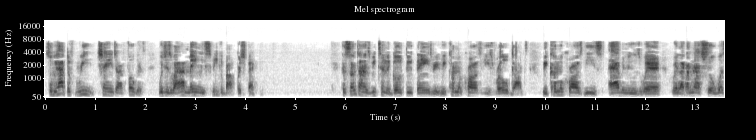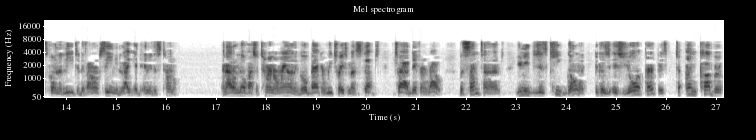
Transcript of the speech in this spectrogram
So we have to re-change our focus, which is why I mainly speak about perspective. Because sometimes we tend to go through things, we, we come across these roadblocks, we come across these avenues where we're like, I'm not sure what's going to lead to this. I don't see any light at the end of this tunnel. And I don't know if I should turn around and go back and retrace my steps, try a different route. But sometimes you need to just keep going because it's your purpose to uncover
